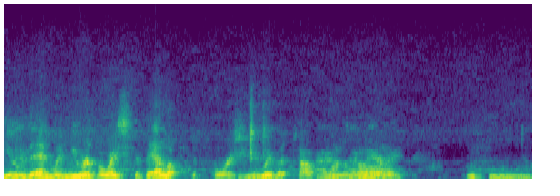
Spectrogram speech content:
you then, when your voice developed, of course, you were the top one of all. Mm-hmm.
